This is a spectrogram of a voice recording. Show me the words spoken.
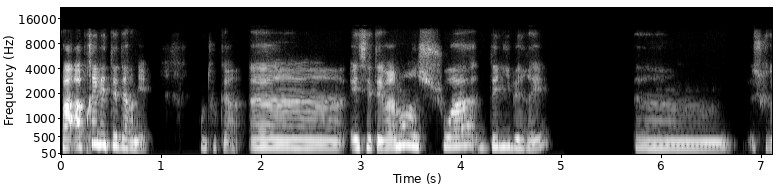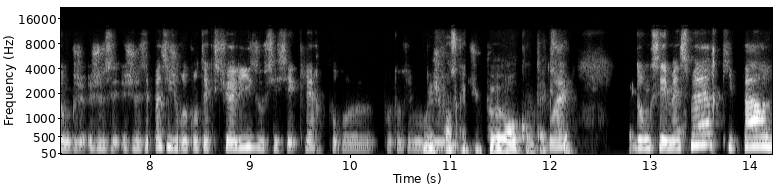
Enfin, après l'été dernier, en tout cas. et c'était vraiment un choix délibéré donc je ne sais, pas si je recontextualise ou si c'est clair pour potentiellement. Oui, je pense que tu peux recontextualiser. Donc c'est Mesmer qui parle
